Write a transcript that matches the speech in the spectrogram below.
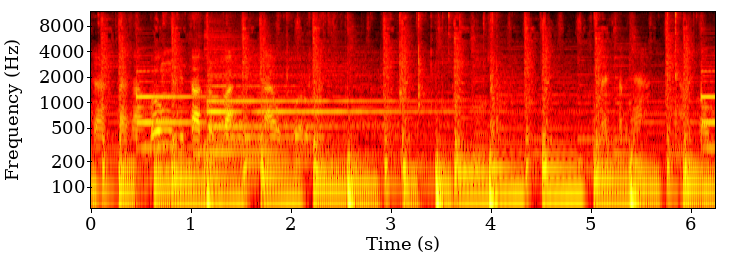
sudah kita sambung kita coba kita ukur. Nyambung.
